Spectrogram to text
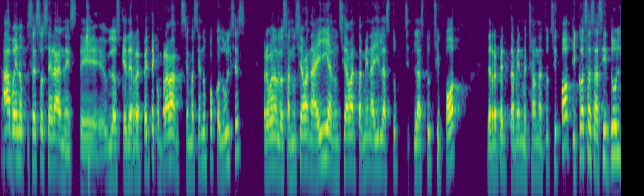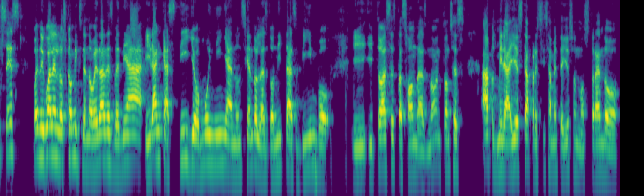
Ah, bueno, pues esos eran este, los que de repente compraban, se me hacían un poco dulces, pero bueno, los anunciaban ahí, anunciaban también ahí las, Tutsi- las Tootsie Pop, de repente también me echaban una Tootsie Pop y cosas así dulces. Bueno, igual en los cómics de novedades venía Irán Castillo, muy niña, anunciando las donitas bimbo y, y todas estas ondas, ¿no? Entonces, ah, pues mira, ahí está precisamente Jason mostrando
